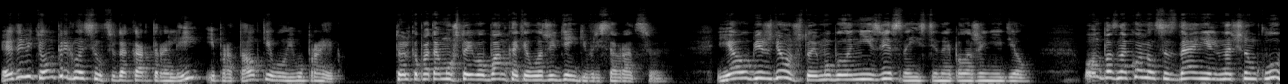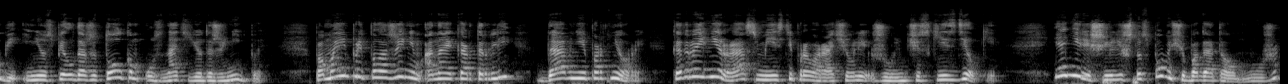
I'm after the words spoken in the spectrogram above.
Это ведь он пригласил сюда Картера Ли и проталкивал его проект. Только потому, что его банк хотел вложить деньги в реставрацию. Я убежден, что ему было неизвестно истинное положение дел. Он познакомился с Даниэль в ночном клубе и не успел даже толком узнать ее до женитьбы. По моим предположениям, она и Картер Ли – давние партнеры, которые не раз вместе проворачивали жульнические сделки. И они решили, что с помощью богатого мужа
